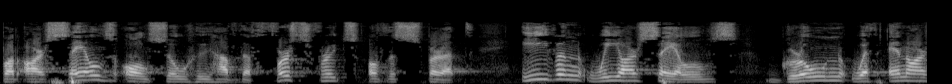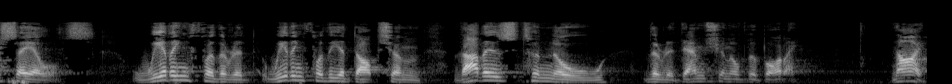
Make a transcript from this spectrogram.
but ourselves also who have the first fruits of the Spirit, even we ourselves groan within ourselves, waiting for the, waiting for the adoption, that is to know the redemption of the body. Now,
